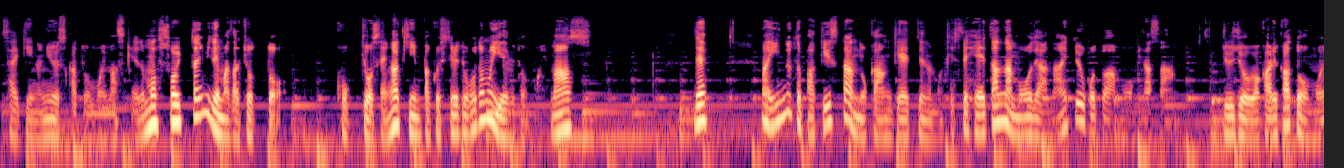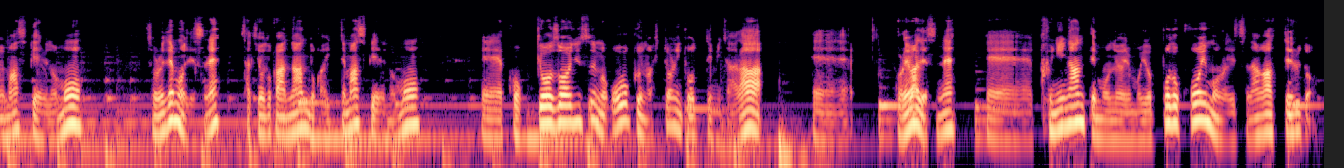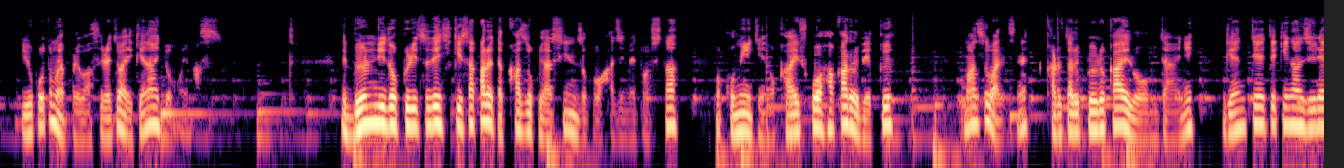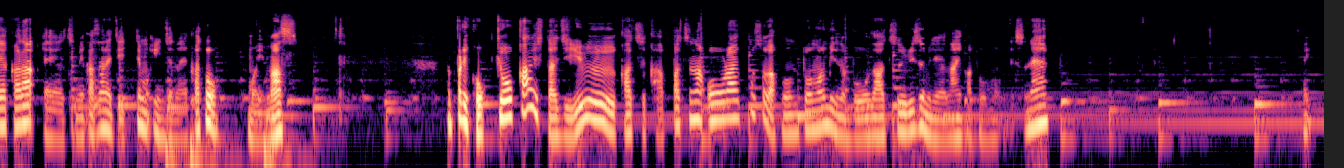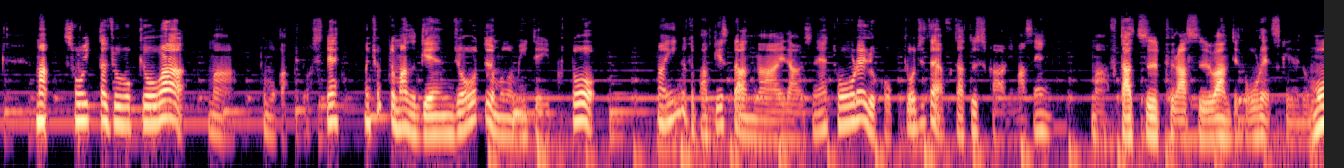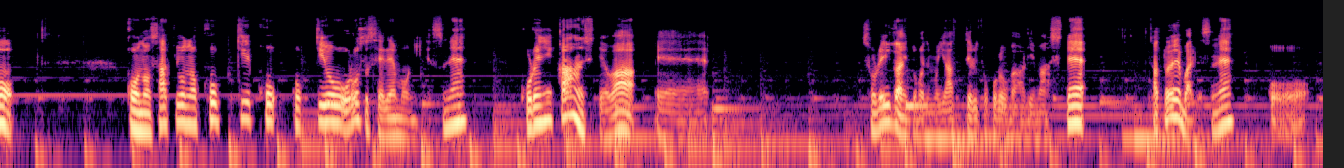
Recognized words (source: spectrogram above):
最近のニュースかと思いますけれども、そういった意味でまたちょっと国境線が緊迫しているということも言えると思います。で、まあ、インドとパキスタンの関係っていうのも決して平坦なものではないということはもう皆さん、重々お分かりかと思いますけれども、それでもですね、先ほどから何度か言ってますけれども、えー、国境沿いに住む多くの人にとってみたら、えー、これはですね、えー、国なんてものよりもよっぽど濃いもので繋がっているということもやっぱり忘れてはいけないと思います。で分離独立で引き裂かれた家族や親族をはじめとしたコミュニティの回復を図るべく、まずはですね、カルタルプール回廊みたいに限定的な事例から、えー、積み重ねていってもいいんじゃないかと思います。やっぱり国境を介した自由かつ活発な往来こそが本当の意味でのボーダーツーリズムではないかと思うんですね。まあ、そういった状況は、まあ、ともかくとして、ちょっとまず現状というものを見ていくと、まあ、インドとパキスタンの間はですね、通れる国境自体は2つしかありません。まあ、2つプラス1ってところですけれども、この先ほどの国旗、国旗を下ろすセレモニーですね。これに関しては、えー、それ以外ところでもやってるところがありまして、例えばですね、こう、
